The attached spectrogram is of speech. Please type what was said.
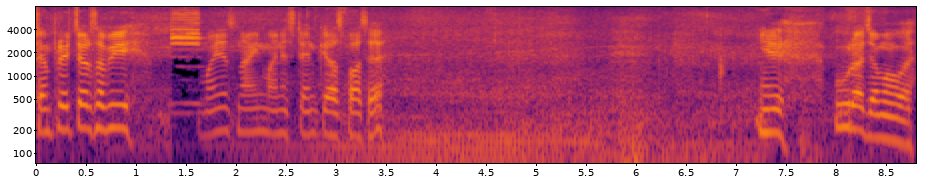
टेम्परेचर अभी माइनस नाइन माइनस टेन के आसपास है। ये पूरा जमा हुआ है।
